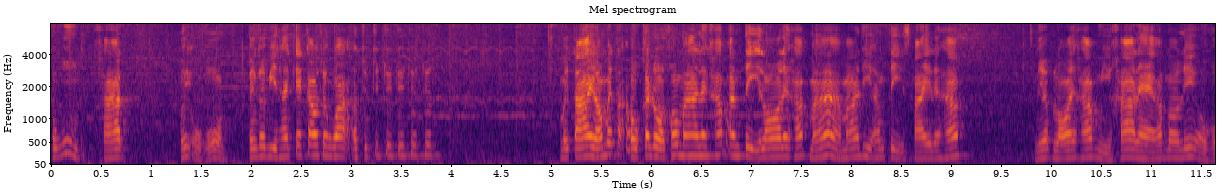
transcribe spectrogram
ตุ้มขาดเฮ้ยโอ้โหเป็นกระบี่ไทยแก้เก้าจังหวะเอาจุดจุดจุดจุดจุดไม่ตายเหรอไม่ตายเอากระโดดเข้ามาเลยครับ อันติรอเลยครับ มามาดิอันติใส่เลยครับ เรียบร้อยครับมีค่าแรงครับตอนนี้โอ้โห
